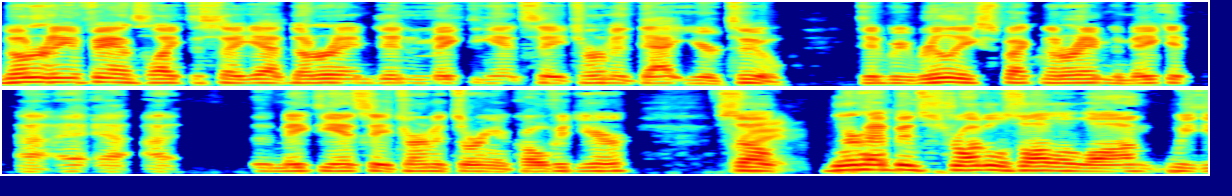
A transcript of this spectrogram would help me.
Notre Dame fans like to say, "Yeah, Notre Dame didn't make the NCAA tournament that year too." Did we really expect Notre Dame to make it uh, uh, uh, make the NCAA tournament during a COVID year? So right. there have been struggles all along. We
